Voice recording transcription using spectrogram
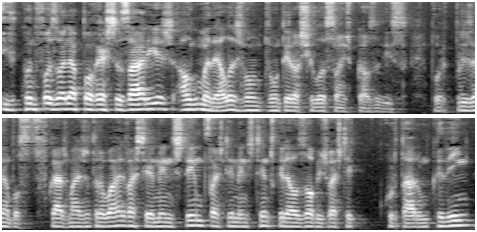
E quando fores olhar para o resto das áreas, alguma delas vão, vão ter oscilações por causa disso. Porque, por exemplo, se te focares mais no trabalho, vais ter menos tempo, vais ter menos tempo, se calhar os hobbies vais ter que cortar um bocadinho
